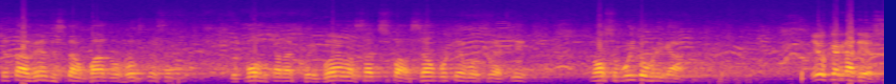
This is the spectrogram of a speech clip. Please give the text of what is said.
Você está vendo estampado no rosto desse, do povo caracuibano a satisfação por ter você aqui. Nosso muito obrigado. Eu que agradeço.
